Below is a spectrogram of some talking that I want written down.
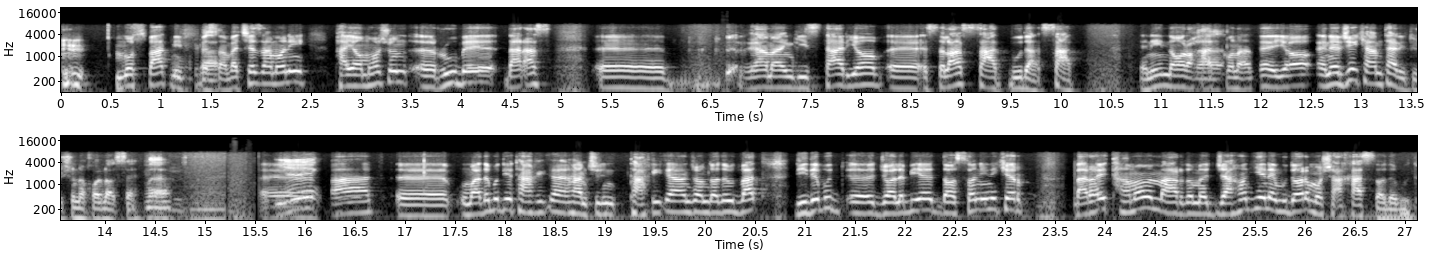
مثبت میفرستن و چه زمانی پیام هاشون رو به در از غم یا اه، اصطلاحا صد بودن صد یعنی ناراحت بله. کننده یا انرژی کمتری توشونه خلاصه بله. بعد اومده بود یه تحقیق همچین تحقیق انجام داده بود. بعد دیده بود جالبی داستان اینه که برای تمام مردم جهان یه نمودار مشخص داده بود.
